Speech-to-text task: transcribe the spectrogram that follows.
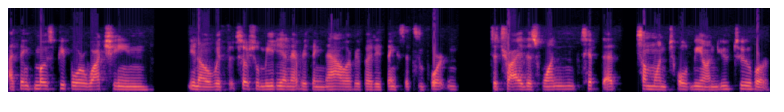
I think most people are watching, you know, with social media and everything now, everybody thinks it's important to try this one tip that someone told me on YouTube or,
